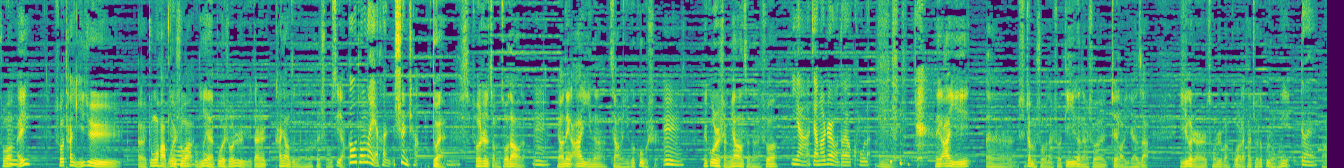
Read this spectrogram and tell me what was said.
说，嗯哎，说他一句呃中国话不会说你也不会说日语，但是看样子你们很熟悉啊。沟通的也很顺畅。对，嗯说是怎么做到的。嗯然后那个阿姨呢讲了一个故事，嗯，那故事什么样子呢？说哎呀，讲到这儿我都要哭了。嗯，那个阿姨呃是这么说的：说第一个呢，说这老爷子一个人从日本过来，他觉得不容易对，啊。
